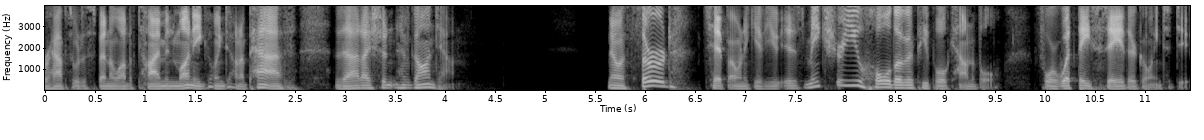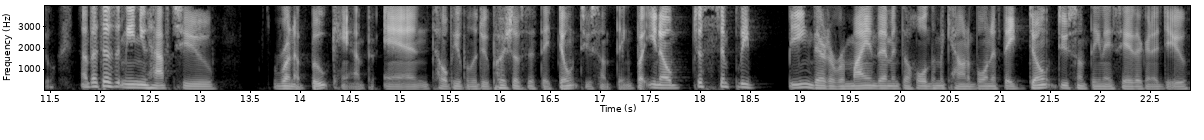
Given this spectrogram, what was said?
perhaps would have spent a lot of time and money going down a path that i shouldn't have gone down now, a third tip I want to give you is make sure you hold other people accountable for what they say they're going to do. Now, that doesn't mean you have to run a boot camp and tell people to do push-ups if they don't do something, but you know, just simply being there to remind them and to hold them accountable and if they don't do something they say they're going to do,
